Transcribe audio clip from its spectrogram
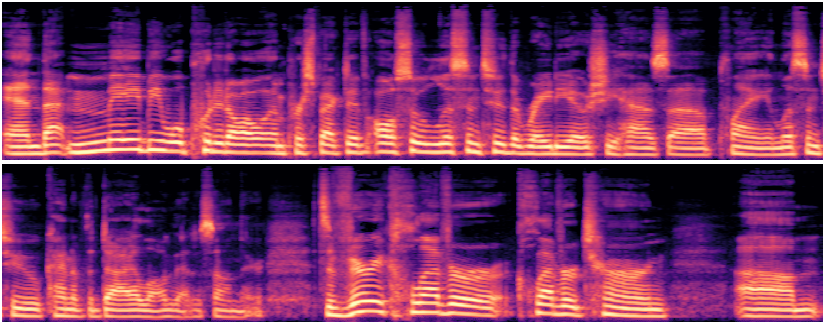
and that maybe will put it all in perspective. Also, listen to the radio she has uh, playing, and listen to kind of the dialogue that is on there. It's a very clever, clever turn um,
